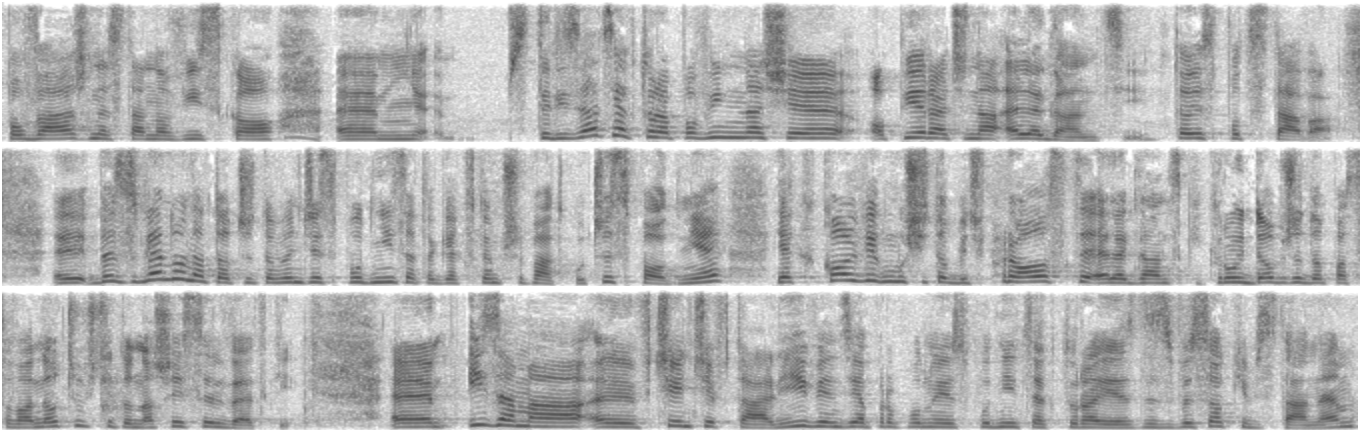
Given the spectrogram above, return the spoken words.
poważne stanowisko. Stylizacja, która powinna się opierać na elegancji. To jest podstawa. E, Bez względu na to, czy to będzie spódnica, tak jak w tym przypadku, czy spodnie, jakkolwiek musi to być prosty, elegancki krój, dobrze dopasowany, oczywiście do naszej sylwetki. Iza ma e, wcięcie w talii, więc ja proponuję spódnicę, która jest z wysokim stanem.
